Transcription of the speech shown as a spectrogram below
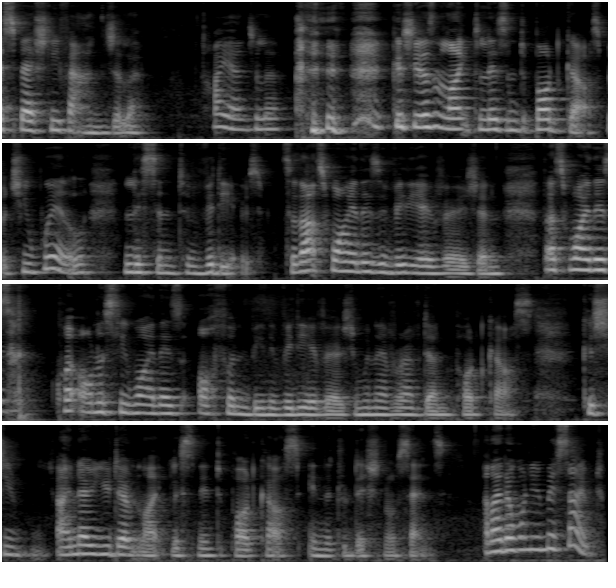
especially for Angela. Hi, Angela. Because she doesn't like to listen to podcasts, but she will listen to videos. So that's why there's a video version. That's why there's, quite honestly, why there's often been a video version whenever I've done podcasts. Because she, I know you don't like listening to podcasts in the traditional sense. And I don't want you to miss out.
